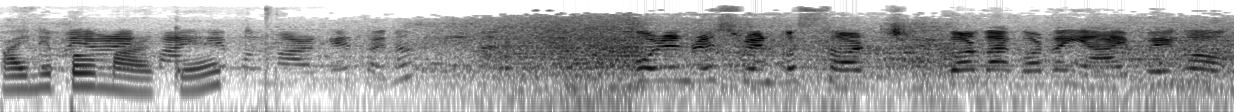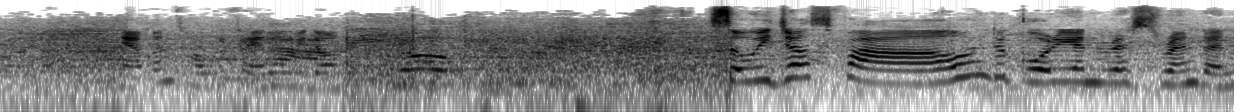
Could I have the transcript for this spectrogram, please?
Pineapple Market. Korean restaurant for search So we just found a Korean restaurant होइन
